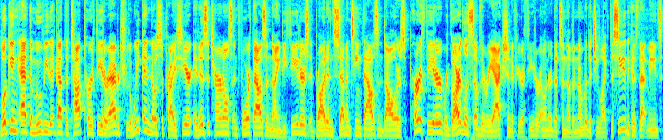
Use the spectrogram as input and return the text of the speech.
Looking at the movie that got the top per theater average for the weekend, no surprise here, it is Eternals in 4,090 theaters. It brought in $17,000 per theater, regardless of the reaction. If you're a theater owner, that's another number that you like to see because that means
